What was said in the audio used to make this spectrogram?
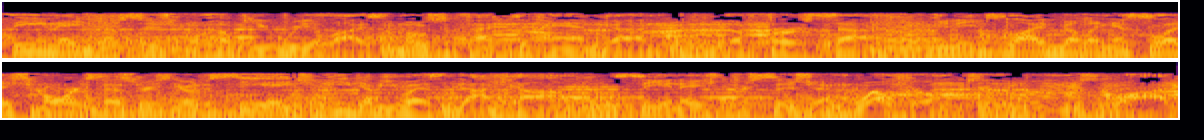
C&H Precision will help you realize the most effective handgun the first time. If you need slide milling, installation, or accessories, go to chpws.com. C&H Precision. Welcome to the Boom Squad.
